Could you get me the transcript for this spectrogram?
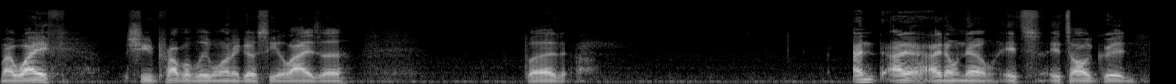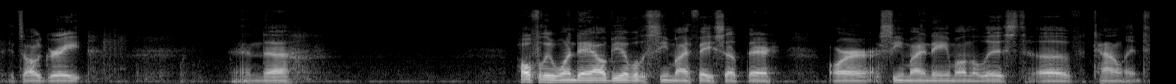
My wife, she'd probably want to go see Iliza, but I, I, I don't know. It's it's all good. It's all great, and uh, hopefully one day I'll be able to see my face up there, or see my name on the list of talent.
